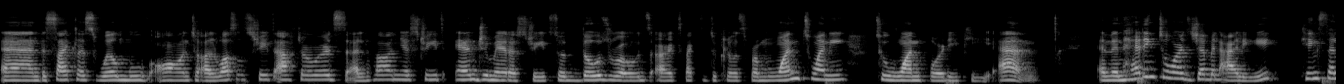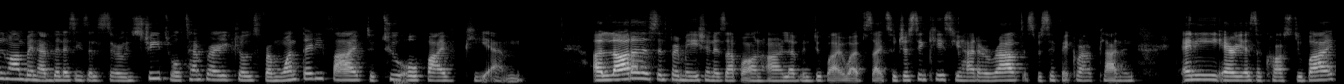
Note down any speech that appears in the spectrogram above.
and the cyclists will move on to Al Wasl Street afterwards, to Al Thania Street and Jumeirah Street. So those roads are expected to close from 1:20 to 1:40 p.m. And then heading towards Jebel Ali, King Salman bin Abdulaziz Al Saud Street will temporarily close from 1:35 to 2:05 p.m. A lot of this information is up on our Lovin Dubai website. So just in case you had a route, a specific route plan in any areas across Dubai,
